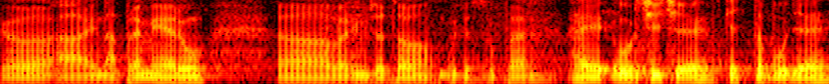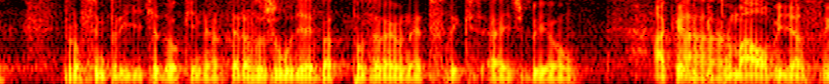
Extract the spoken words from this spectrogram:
uh, aj na premiéru. Uh, verím, že to bude super. Hej, určite, keď to bude, prosím, prídite do kina. Teraz už ľudia iba pozerajú Netflix a HBO. A kedy a, by to malo byť asi?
